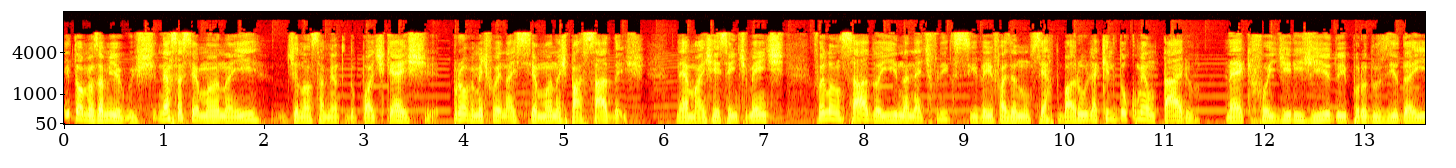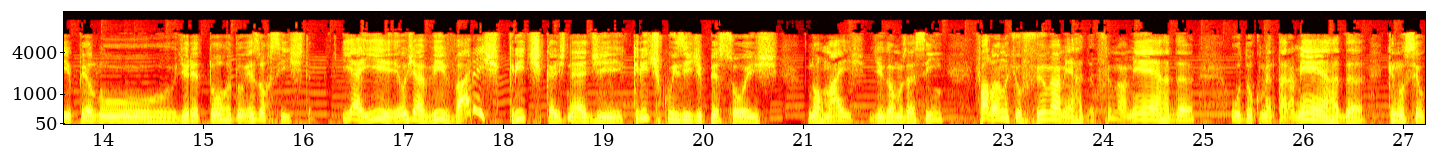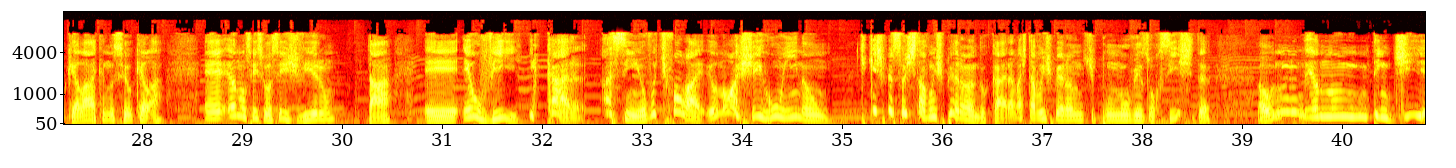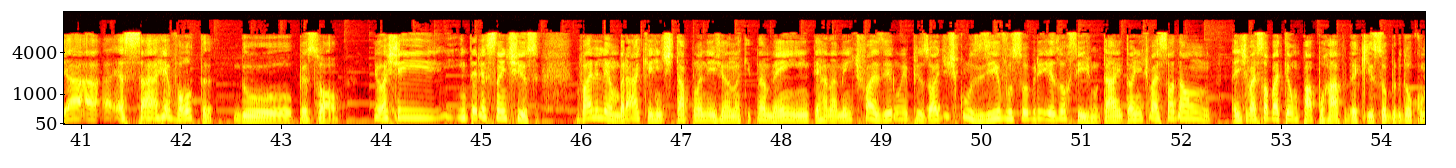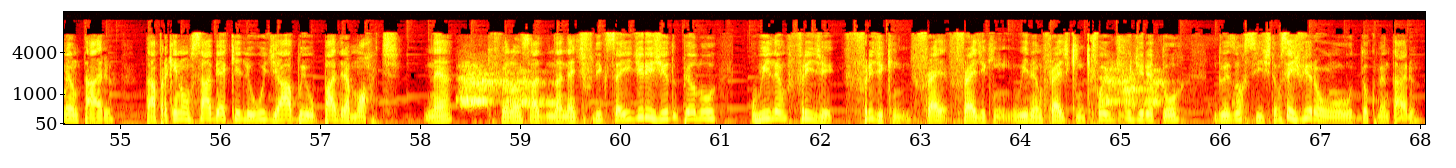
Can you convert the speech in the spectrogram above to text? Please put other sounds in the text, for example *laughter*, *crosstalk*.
Então, meus amigos, nessa semana aí de lançamento do podcast, provavelmente foi nas semanas passadas, né, mais recentemente, foi lançado aí na Netflix e veio fazendo um certo barulho aquele documentário, né, que foi dirigido e produzido aí pelo diretor do Exorcista. E aí eu já vi várias críticas, né, de críticos e de pessoas normais, digamos assim, falando que o filme é uma merda. O filme é uma merda, o documentário é uma merda, que não sei o que lá, que não sei o que lá. É, eu não sei se vocês viram, tá? É, eu vi, e cara, assim, eu vou te falar, eu não achei ruim, não. O que, que as pessoas estavam esperando, cara? Elas estavam esperando, tipo, um novo exorcista? Eu, eu não entendi a, essa revolta do pessoal. Eu achei interessante isso. Vale lembrar que a gente está planejando aqui também internamente fazer um episódio exclusivo sobre exorcismo, tá? Então a gente vai só dar um, a gente vai só bater um papo rápido aqui sobre o documentário, tá? Para quem não sabe, é aquele O Diabo e o Padre à Morte, né? Que foi lançado na Netflix aí, dirigido pelo William Friedkin, Friedkin, William Friedkin, que foi o diretor do Exorcista. Vocês viram o documentário?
